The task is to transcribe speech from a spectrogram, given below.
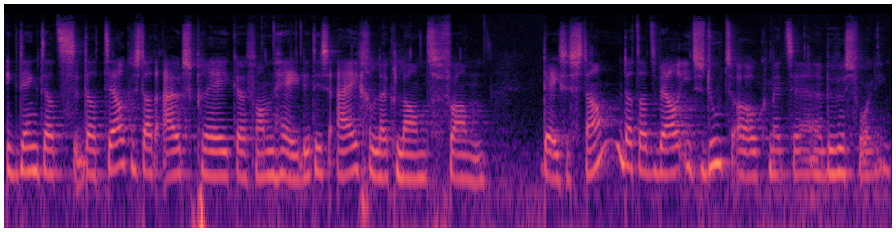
ik denk dat, dat telkens dat uitspreken van hé, hey, dit is eigenlijk land van deze stam, dat dat wel iets doet ook met uh, bewustwording.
